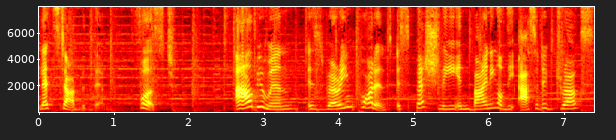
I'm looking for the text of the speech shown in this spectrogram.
Let's start with them. First, albumin is very important, especially in binding of the acidic drugs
